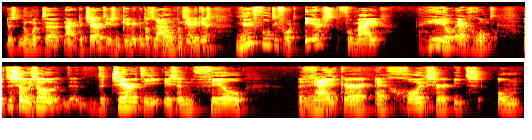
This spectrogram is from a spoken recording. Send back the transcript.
dus noem het, eh, nou ja, de charity is een gimmick en dat de Ja, doop een gimmick zeker. is. Nu voelt hij voor het eerst voor mij heel erg rond. Het is sowieso, de, de charity is een veel rijker en gooiser iets om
